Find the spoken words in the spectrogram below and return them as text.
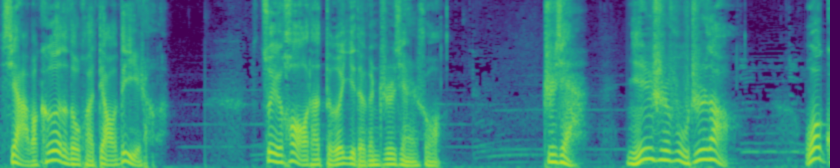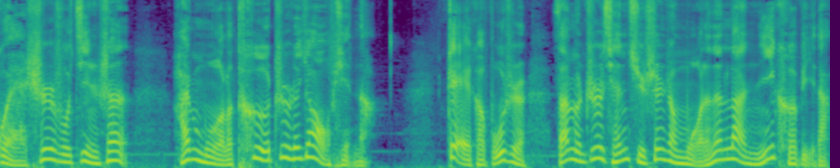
下巴磕子都快掉地上了。最后，他得意的跟知县说。知县，您是不知道，我鬼师傅进山还抹了特制的药品呢。这可不是咱们之前去身上抹的那烂泥可比的。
